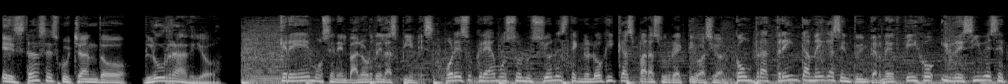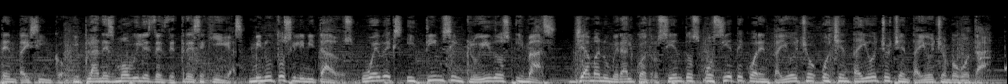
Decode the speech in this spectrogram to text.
Estás escuchando Blue Radio. Creemos en el valor de las pymes, por eso creamos soluciones tecnológicas para su reactivación. Compra 30 megas en tu internet fijo y recibe 75 y planes móviles desde 13 gigas, minutos ilimitados, Webex y Teams incluidos y más. Llama numeral 400 o 748 8888 en Bogotá.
